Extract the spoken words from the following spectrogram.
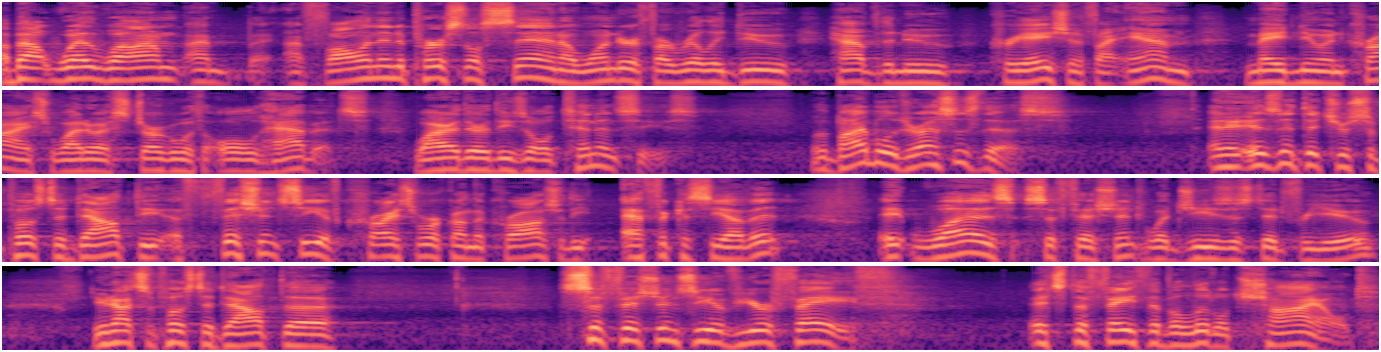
about whether, well, I'm, I'm, I've fallen into personal sin. I wonder if I really do have the new creation. If I am made new in Christ, why do I struggle with old habits? Why are there these old tendencies? Well, the Bible addresses this. And it isn't that you're supposed to doubt the efficiency of Christ's work on the cross or the efficacy of it. It was sufficient, what Jesus did for you. You're not supposed to doubt the sufficiency of your faith It's the faith of a little child.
